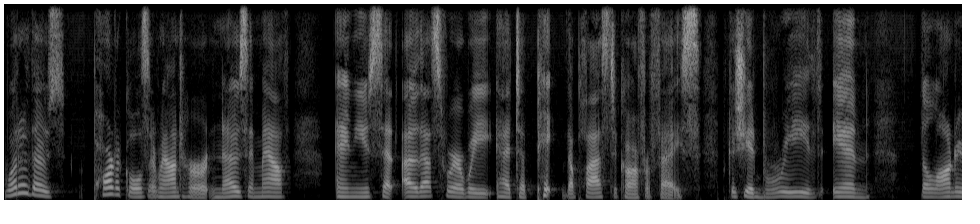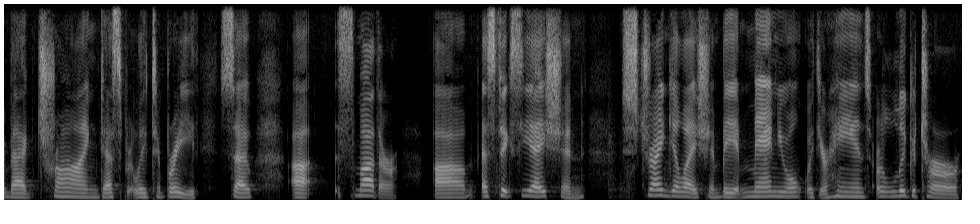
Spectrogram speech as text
what are those particles around her nose and mouth? And you said, oh, that's where we had to pick the plastic off her face because she had breathed in the laundry bag, trying desperately to breathe. So, uh, smother, um, asphyxiation, strangulation, be it manual with your hands or ligature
